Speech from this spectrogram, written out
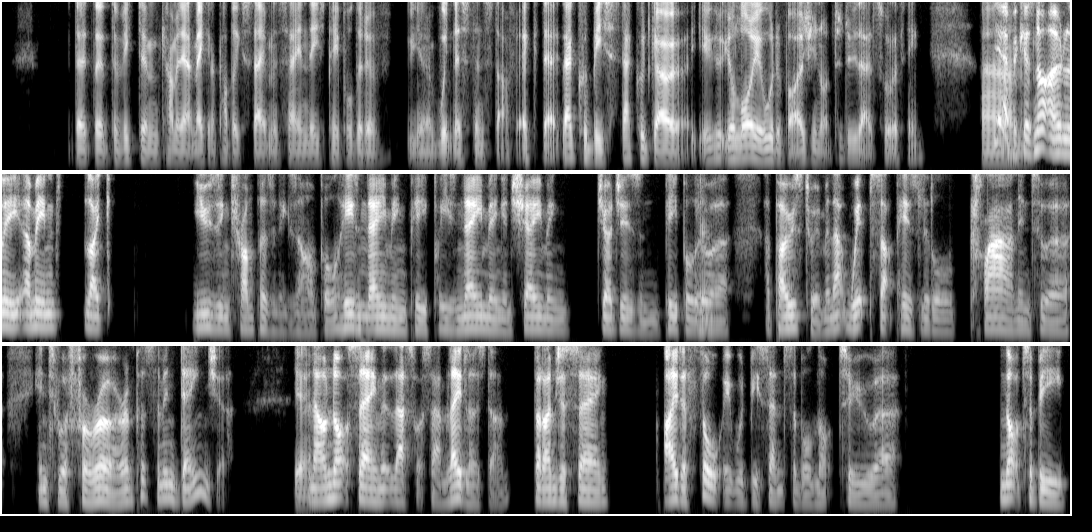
The, the, the victim coming out making a public statement saying these people that have you know witnessed and stuff it- that, that could be that could go you, your lawyer would advise you not to do that sort of thing yeah, Um, because not only, I mean, like using Trump as an example, he's naming people, he's naming and shaming judges and people who are opposed to him, and that whips up his little clan into a into a furor and puts them in danger. Yeah. Now, I'm not saying that that's what Sam Laidlow's done, but I'm just saying I'd have thought it would be sensible not to uh, not to be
